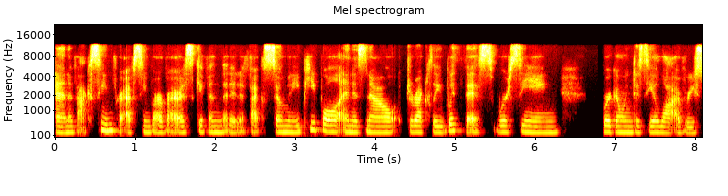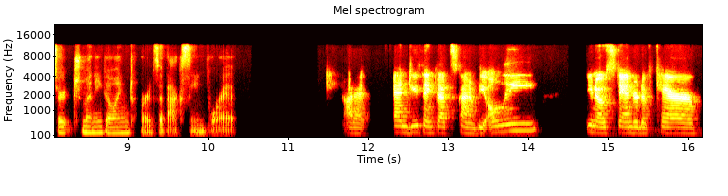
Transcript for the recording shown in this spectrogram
and a vaccine for Epstein-Barr virus, given that it affects so many people and is now directly with this, we're seeing, we're going to see a lot of research money going towards a vaccine for it. Got it. And do you think that's kind of the only, you know, standard of care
